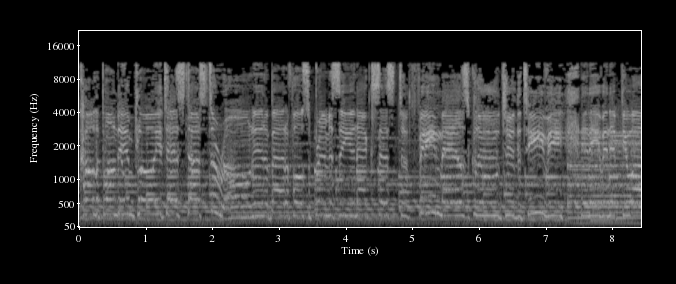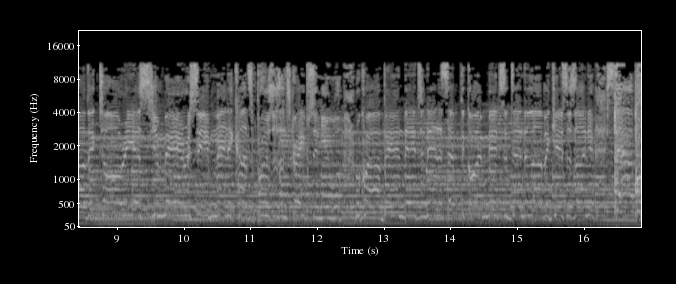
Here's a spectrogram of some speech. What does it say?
called upon to employ your testosterone in a battle for supremacy and access to females glued to the TV. And even if you are victorious, you may receive many cuts, bruises, and scrapes, and you will require band-aids and antiseptic ointments and tender loving kisses on your stab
